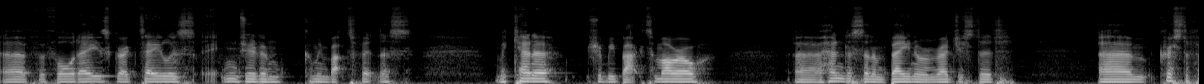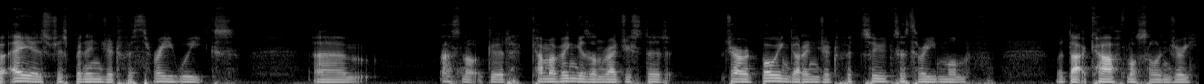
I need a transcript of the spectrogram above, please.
uh, for four days. Greg Taylor's injured and coming back to fitness. McKenna should be back tomorrow. Uh, Henderson and Bain are unregistered. Um, Christopher A has just been injured for three weeks. Um, that's not good. Camavinga's unregistered. Jarrod Bowen got injured for two to three months with that calf muscle injury.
